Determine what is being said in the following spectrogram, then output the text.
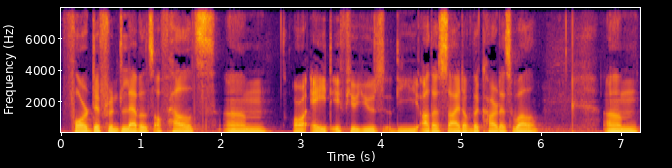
four different levels of health, um, or eight if you use the other side of the card as well. Um,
